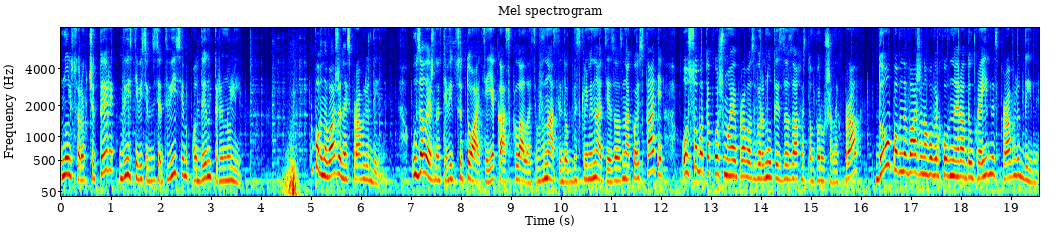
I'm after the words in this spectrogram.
044 288 130. Уповноважений з прав людини. У залежності від ситуації, яка склалась внаслідок дискримінації за ознакою статі, особа також має право звернутися за захистом порушених прав до уповноваженого Верховної Ради України з прав людини.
